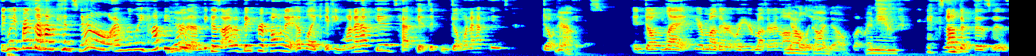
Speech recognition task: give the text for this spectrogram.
Like my friends that have kids now, I'm really happy for them because I'm a big proponent of like if you want to have kids, have kids. If you don't want to have kids, don't Yeah. have kids, and don't let your mother or your mother-in-law No, bully God you. no. What I mean, it's not their business.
